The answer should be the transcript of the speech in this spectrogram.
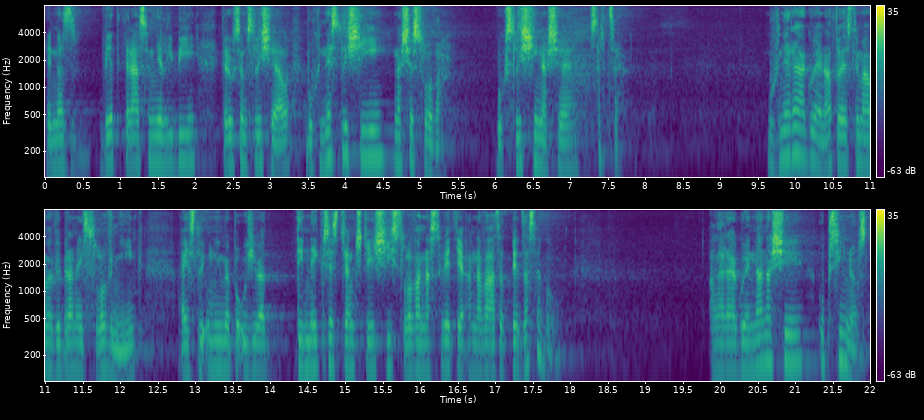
Jedna z věd, která se mně líbí, kterou jsem slyšel, Bůh neslyší naše slova. Bůh slyší naše srdce. Bůh nereaguje na to, jestli máme vybraný slovník a jestli umíme používat ty nejkřesťančtější slova na světě a navázat pět za sebou. Ale reaguje na naši upřímnost.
